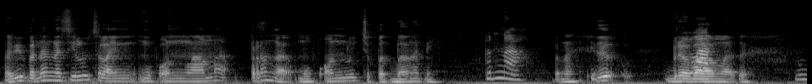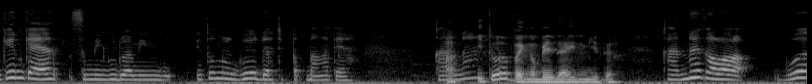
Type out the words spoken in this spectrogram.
tapi pernah gak sih lu selain move on lama pernah nggak move on lu cepet banget nih Pernah, pernah itu berapa Telat. lama tuh mungkin kayak seminggu dua minggu itu menurut gue udah cepet banget ya. Ah, Karena itu apa yang ngebedain gitu? Karena kalau gue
